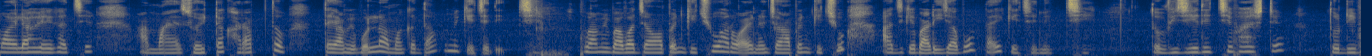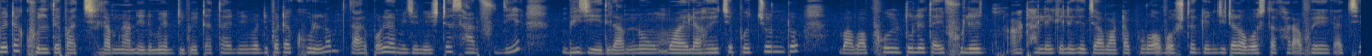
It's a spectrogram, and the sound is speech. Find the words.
ময়লা হয়ে গেছে, আর মায়ের শরীরটা খারাপ তো তাই আমি বললাম, আমাকে দাও, আমি কেচে দিচ্ছি। তো আমি বাবার জামা প্যান্ট কিছু আর অয়নের জামা প্যান্ট কিছু আজকে বাড়ি যাব, তাই কেচে নিচ্ছি। তো ভিজিয়ে দিচ্ছি ফার্স্টে তো ডিবেটা খুলতে পারছিলাম না, নির্মের ডিবেটা। তাই নির্মের ডিবেটা খুললাম, তারপরে আমি জিনিসটা সার্ফ দিয়ে ভিজিয়ে দিলাম। নো, ময়লা হয়েছে প্রচণ্ড। বাবা ফুল তুলে, তাই ফুলের আঠা লেগে লেগে জামাটা পুরো অবস্থা, গেঞ্জিটার অবস্থা খারাপ হয়ে গেছে।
